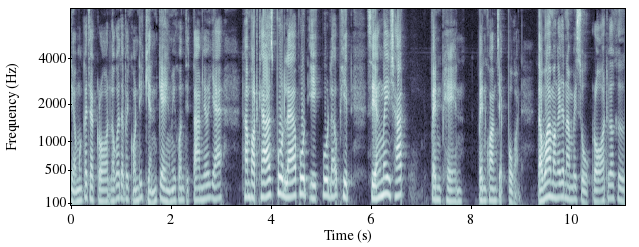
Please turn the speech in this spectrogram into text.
เดี๋ยวมันก็จะโกรธเราก็จะเป็นคนที่เขียนเก่ง มีคนติดตามเยอะแยะทำพอดแคสต์พูดแล้วพูดอีกพูดแล้วผิด เสียงไม่ชัดเป็นเพนเป็นความเจ็บปวด แต่ว่ามันก็จะนำไปสู่โกรธก็คือ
